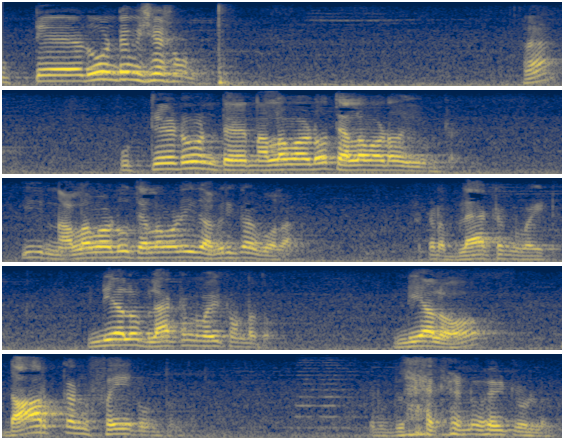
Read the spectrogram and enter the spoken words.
పుట్టాడు అంటే విశేషం ఉంటుంది. పుట్టాడు అంటే నల్లవాడో తెల్లవాడో అయి ఉంటాడు. ఇది నల్లవాడు తెల్లవాడు ఇది అమెరికా గోళ. అక్కడ బ్లాక్ అండ్ వైట్. ఇండియాలో బ్లాక్ అండ్ వైట్ ఉండదు. ఇండియాలో డార్క్ అండ్ ఫైర్ ఉంటుంది. ఇక్కడ బ్లాక్ అండ్ వైట్ ఉండదు.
